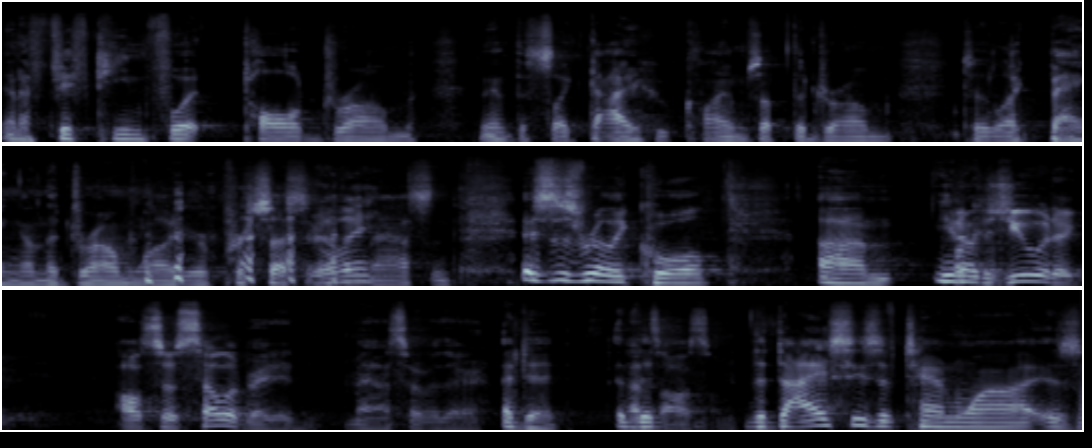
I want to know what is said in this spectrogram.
and a 15 foot tall drum. And they have this like guy who climbs up the drum to like bang on the drum while you're processing Really? the mass. And this is really cool. Um, you know, Because you would have also celebrated mass over there. I did. That's the, awesome. The Diocese of Tanois is,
